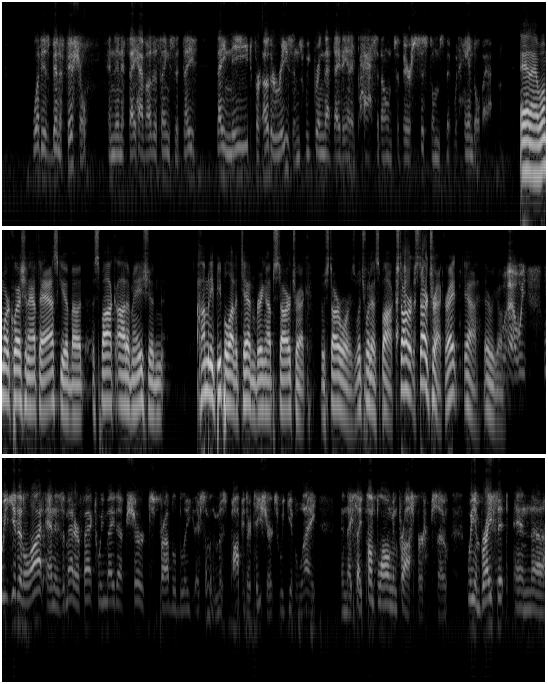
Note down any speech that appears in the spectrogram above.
what is beneficial. And then if they have other things that they they need for other reasons, we bring that data in and pass it on to their systems that would handle that. And I have one more question I have to ask you about SPOC automation. How many people out of 10 bring up Star Trek or Star Wars? Which one is Spock? Star Star Trek, right? Yeah, there we go. Well, we we get it a lot, and as a matter of fact, we made up shirts. Probably they're some of the most popular T-shirts we give away, and they say "Pump long and prosper." So we embrace it, and uh,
